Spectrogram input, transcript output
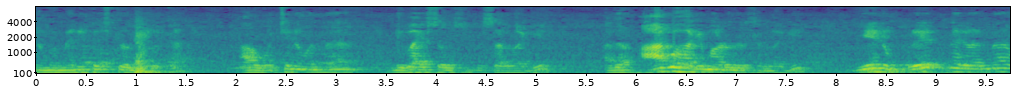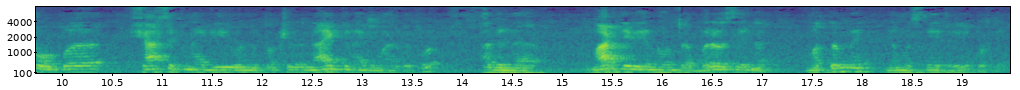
ನಮ್ಮ ಮ್ಯಾನಿಫೆಸ್ಟೋ ಮೂಲಕ ಆ ವಚನವನ್ನು ನಿಭಾಯಿಸೋದ್ರ ಸಲುವಾಗಿ, ಅದು ಆಗೋ ಹಾಗೆ ಮಾಡೋದ್ರ ಸಲುವಾಗಿ ಏನು ಪ್ರಯತ್ನಗಳನ್ನು ಒಬ್ಬ ಶಾಸಕನಾಗಿ, ಒಂದು ಪಕ್ಷದ ನಾಯಕನಾಗಿ ಮಾಡಬೇಕು, ಅದನ್ನು ಮಾಡ್ತೇವೆ ಅನ್ನುವಂಥ ಭರವಸೆಯನ್ನು ಮತ್ತೊಮ್ಮೆ ನಮ್ಮ ಸ್ನೇಹಿತರಿಗೆ ಕೊಡ್ತೇವೆ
